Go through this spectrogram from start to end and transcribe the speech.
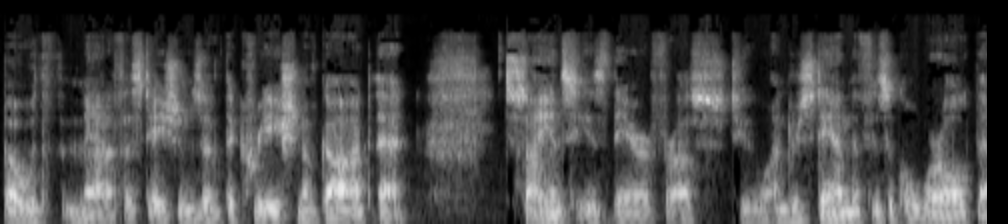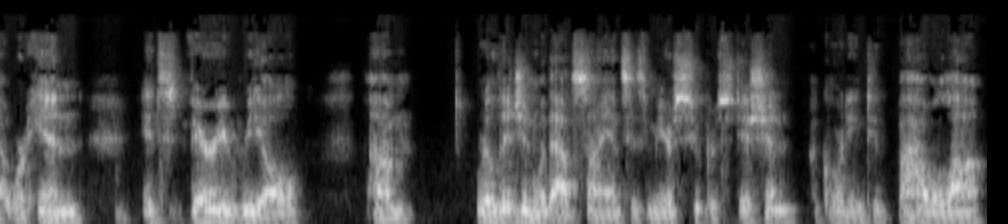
both manifestations of the creation of God. That science is there for us to understand the physical world that we're in. It's very real. Um, religion without science is mere superstition, according to Baha'u'llah.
